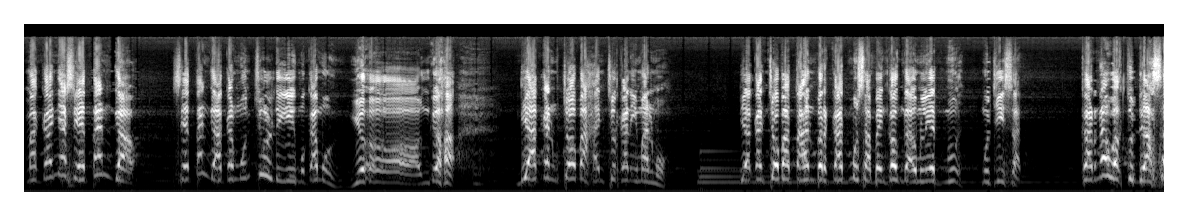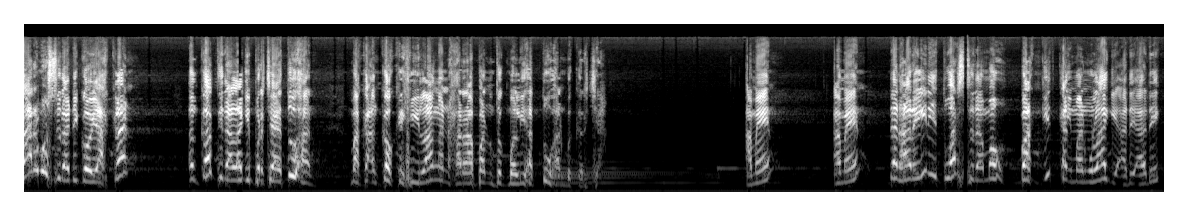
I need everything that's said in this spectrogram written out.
Makanya setan gak setan gak akan muncul di mukamu. Ya, enggak. Dia akan coba hancurkan imanmu. Dia akan coba tahan berkatmu sampai engkau nggak melihat mu, mujizat. Karena waktu dasarmu sudah digoyahkan, engkau tidak lagi percaya Tuhan, maka engkau kehilangan harapan untuk melihat Tuhan bekerja. Amin. Amin. Dan hari ini Tuhan sedang mau bangkitkan imanmu lagi, adik-adik,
